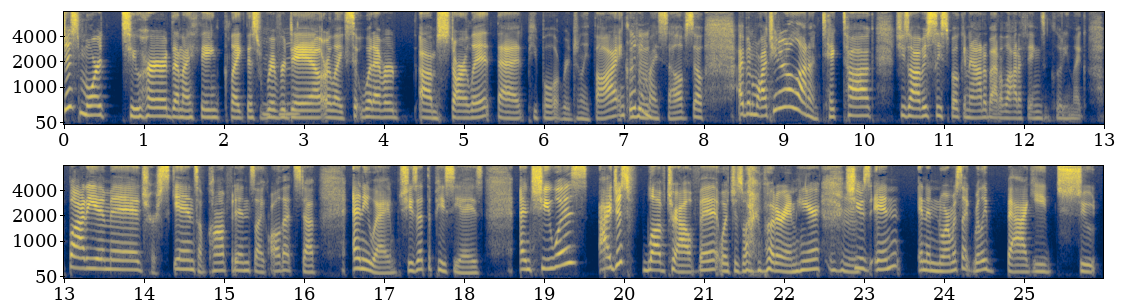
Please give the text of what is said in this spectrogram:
just more to her than I think like this Riverdale or like whatever um, starlet that people originally thought, including myself. So I've been watching her a lot on TikTok. She's obviously spoken out about a lot of things, including like body image, her skin, self confidence, like all that stuff. Anyway, she's at the PCAs and she was, I just loved her outfit, which is why I put her in here. She was in an enormous, like really baggy suit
